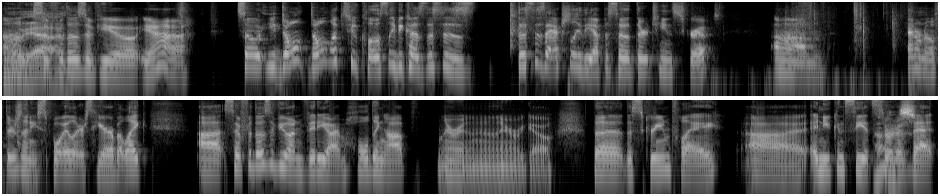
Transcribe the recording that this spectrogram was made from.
Um, yeah. So for those of you, yeah. So you don't don't look too closely because this is this is actually the episode 13 script. Um, I don't know if there's any spoilers here, but like, uh, so for those of you on video, I'm holding up. There, there we go. The the screenplay, uh, and you can see it's sort of that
